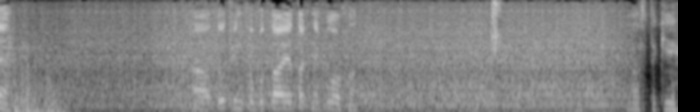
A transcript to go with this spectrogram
Йде. А тут він побутає так неплохо. У нас такі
